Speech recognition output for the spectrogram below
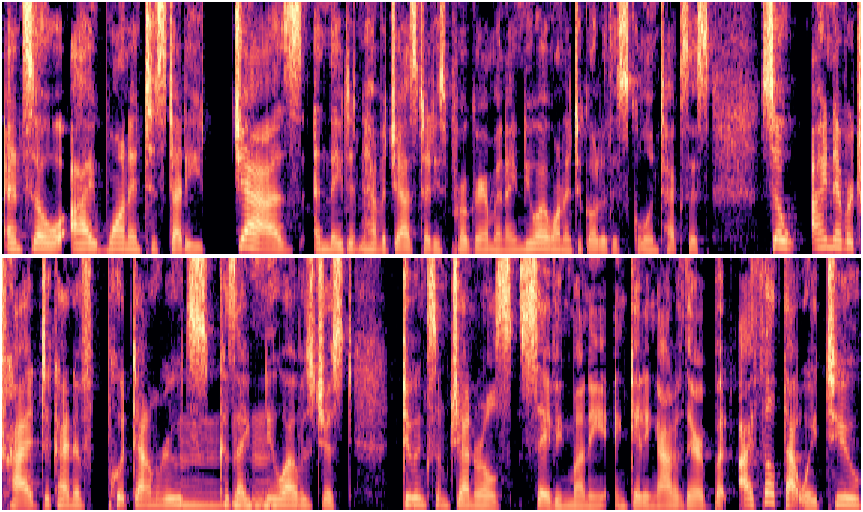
And so I wanted to study jazz, and they didn't have a jazz studies program, and I knew I wanted to go to this school in Texas. So I never tried to kind of put down roots because I knew I was just doing some generals, saving money, and getting out of there. But I felt that way too,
